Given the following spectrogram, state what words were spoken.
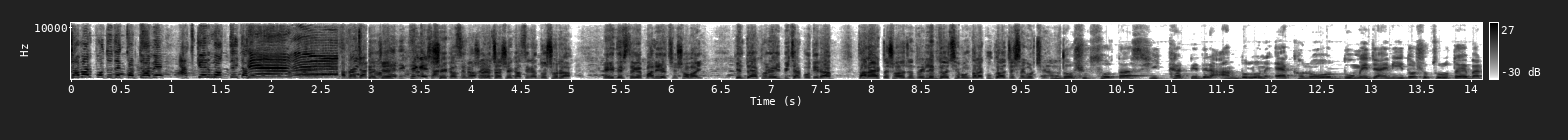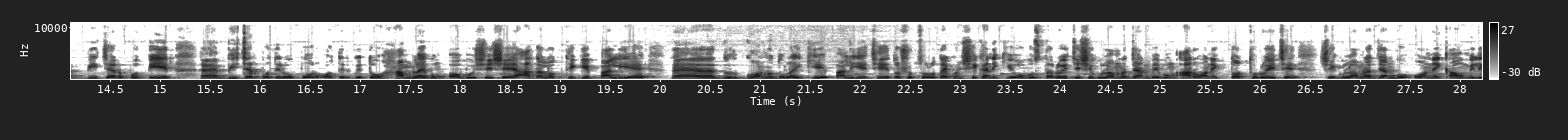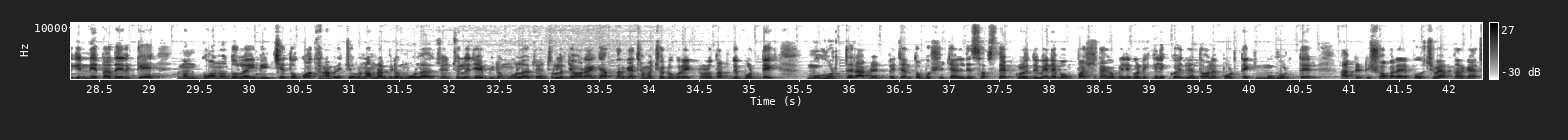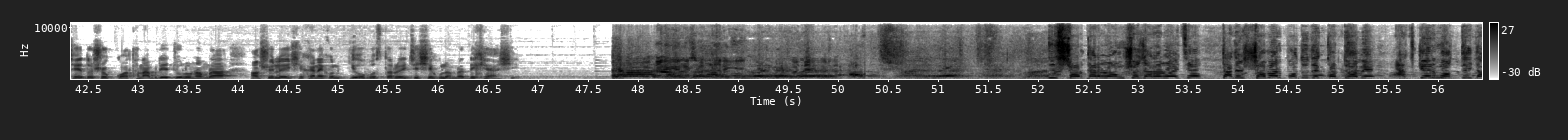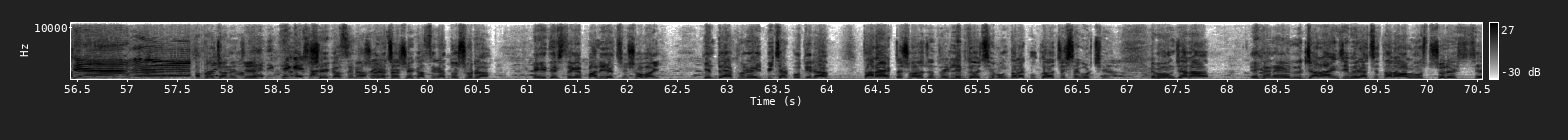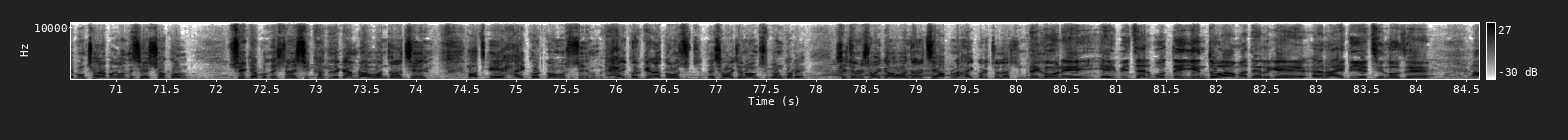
সবার পদত্যাগ করতে হবে। আজকের মধ্যে তাদের শেখ হাসিনা স্বৈরাচার শেখ হাসিনা দোসররা এই দেশ থেকে পালিয়েছে সবাই। কিন্তু এখন এই বিচারপতিরা তারা একটা ষড়যন্ত্রে লিপ্ত হয়েছে এবং তারা কুকরার চেষ্টা করছে। দর্শক শ্রোতা শিক্ষার্থীদের আন্দোলন এখনও দমে যায়নি। দর্শক শ্রোতা এবার বিচারপতির বিচারপতির উপর অতিরিক্ত হামলা এবং অবশেষে আদালত থেকে পালিয়ে গণদোলাই খেয়ে পালিয়েছে। দর্শক শ্রোতা এখন সেখানে কি অবস্থা রয়েছে সেগুলো আমরা জানব এবং আরও অনেক তথ্য রয়েছে সেগুলো আমরা জানব। অনেক আওয়ামী লীগের নেতাদেরকে এবং গণদোলাই দিচ্ছে। তো কথা না বলে চলুন আমরা ভিডিও মূল আলোচনা চলে যাই। ভিডিও মূল আলোচনা চলে যাওয়ার আগে আপনার কাছে আমার ছোট করে একটু অনুরোধ আপনি প্রত্যেক মুহূর্তের আপডেট পেয়েছেন তো অবশ্যই চ্যানেলটি সাবস্ক্রাইব করে দেবেন এবং পাশে থাকা বেলিকনটি ক্লিক করে দেবেন তাহলে প্রত্যেক মুহূর্তের আপডেটটি সবার আগে পৌঁছবে। আপনার কাছে দর্শক কথা না বেরিয়ে চলুন আমরা আসলে সেখানে এখন কি অবস্থা রয়েছে সেগুলো আমরা দেখে আসি। সরকারের অংশ যারা রয়েছে তাদের সবার পদত্যাগ করতে হবে। আজকের মধ্যেই তাদের আপনারা জানেন যে শেখ হাসিনা স্বৈরাচার শেখ হাসিনা দোসররা এই দেশ থেকে পালিয়েছে সবাই। কিন্তু এখন এই বিচারপতিরা তারা একটা ষড়যন্ত্রে লিপ্ত হয়েছে এবং তারা কুকার চেষ্টা করছে। এবং যারা এখানে যারা আইনজীবীরা আছে, তারা অলমোস্ট চলে এসেছে এবং সারা বাংলাদেশের সকল শিক্ষা প্রতিষ্ঠানের শিক্ষার্থীদেরকে আমরা আহ্বান জানাচ্ছি। আজকে হাইকোর্ট কর্মসূচি হাইকোর্ট ঘেরা কর্মসূচিতে সবাই যেন অংশগ্রহণ করে সেই জন্য সবাইকে আহ্বান জানাচ্ছি, আপনারা হাইকোর্টে চলে আসুন। দেখুন, এই এই বিচার বিচারপতি কিন্তু আমাদেরকে রায় দিয়েছিল যে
